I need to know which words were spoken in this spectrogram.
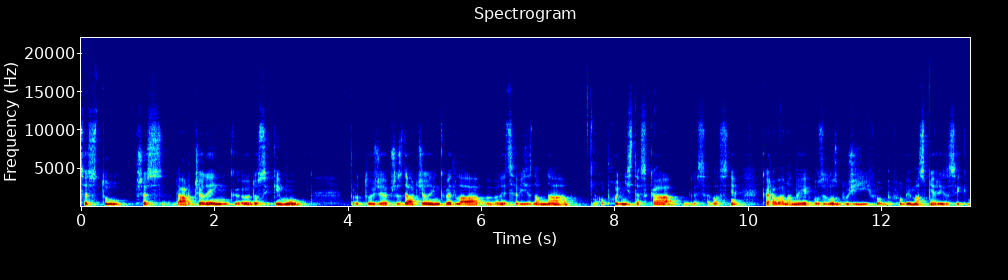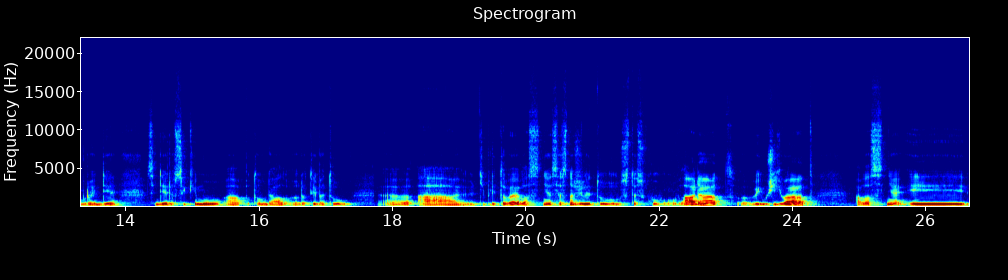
cestu přes Darjeeling eh, do Sikimu, protože přes Darjeeling vedla velice významná obchodní stezka, kde se vlastně karavanami vozilo zboží v, ob, v oběma směry ze Sikimu do Indie, z Indie do Sikimu a potom dál do Tibetu. Eh, a ti Britové vlastně se snažili tu stezku ovládat, využívat a vlastně i e,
